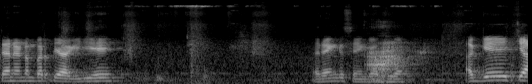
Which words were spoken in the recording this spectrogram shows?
ਤਿੰਨ ਨੰਬਰ ਤੇ ਆ ਗਈ ਜੀ ਇਹ। ਰਿੰਗ ਸਿੰਘਾ ਪੂਰਾ। ਅੱਗੇ ਚਾਰ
